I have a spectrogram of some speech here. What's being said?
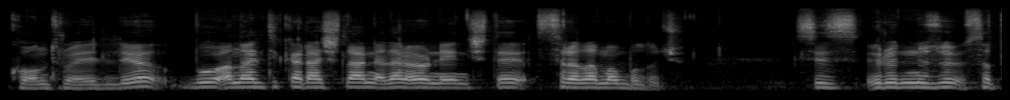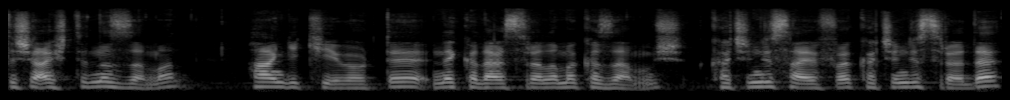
kontrol ediliyor. Bu analitik araçlar neler? Örneğin işte sıralama bulucu. Siz ürününüzü satışa açtığınız zaman hangi keyword'de ne kadar sıralama kazanmış, kaçıncı sayfa, kaçıncı sırada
